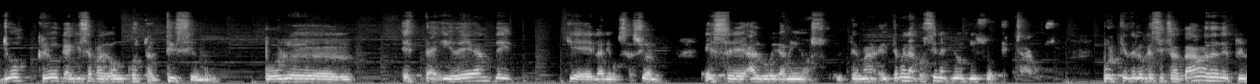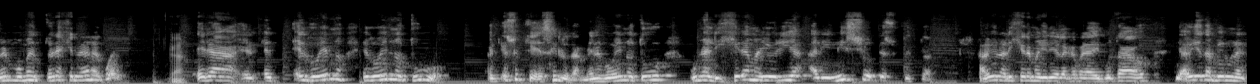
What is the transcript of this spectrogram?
Yo creo que aquí se ha pagado un costo altísimo por eh, esta idea de que la negociación es eh, algo pecaminoso. El tema, el tema de la cocina creo que hizo estragos, porque de lo que se trataba desde el primer momento era generar acuerdos. Era el, el, gobierno, el gobierno tuvo, eso hay que decirlo también, el gobierno tuvo una ligera mayoría al inicio de su gestión. Había una ligera mayoría en la Cámara de Diputados y había también una,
